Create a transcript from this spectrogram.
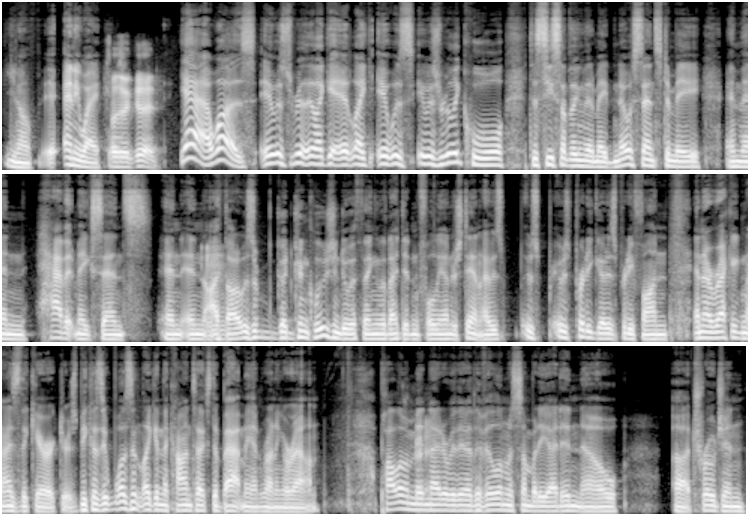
you know anyway Those are good. yeah, it was. It was really like it like it was it was really cool to see something that made no sense to me and then have it make sense. And and I mm-hmm. thought it was a good conclusion to a thing that I didn't fully understand. I was it was it was pretty good, it was pretty fun. And I recognized the characters because it wasn't like in the context of Batman running around. Apollo and Midnight over there, the villain was somebody I didn't know, uh, Trojan.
